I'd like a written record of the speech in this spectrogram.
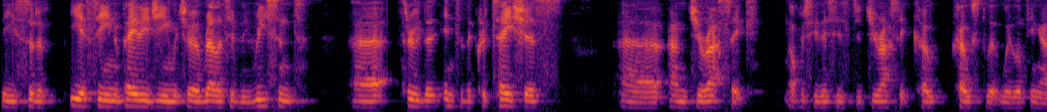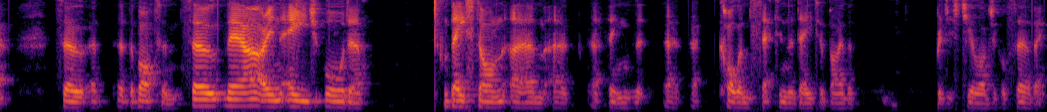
these sort of Eocene and Paleogene, which are relatively recent, uh, through the into the Cretaceous uh, and Jurassic. Obviously, this is the Jurassic co coast that we're looking at. So at, at, the bottom, so they are in age order based on um, a, a, thing that a, a column set in the data by the British Geological Survey.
